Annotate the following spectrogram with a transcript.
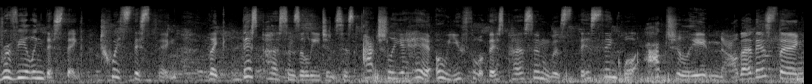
revealing this thing, twist this thing, like this person's allegiances actually are here. Oh, you thought this person was this thing? Well, actually now they're this thing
